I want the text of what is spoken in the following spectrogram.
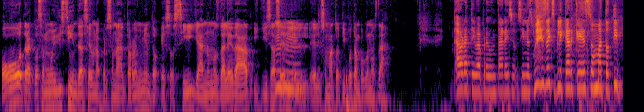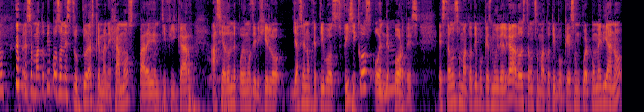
Otra cosa muy distinta es ser una persona de alto rendimiento. Eso sí, ya no nos da la edad y quizás el somatotipo tampoco nos da ahora te iba a preguntar eso, si nos puedes explicar qué es somatotipo. El somatotipo son estructuras que manejamos para identificar hacia dónde podemos dirigirlo, ya sea en objetivos físicos o en deportes. Está un somatotipo que es muy delgado, está un somatotipo que es un cuerpo mediano,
